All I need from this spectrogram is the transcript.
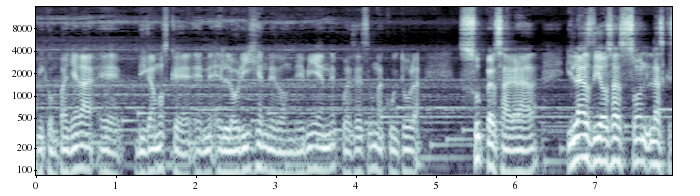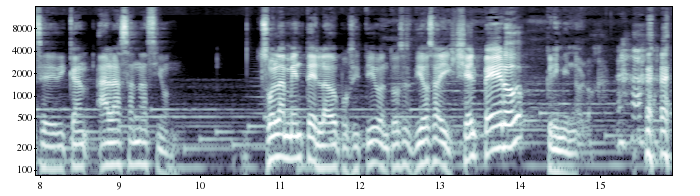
mi compañera, eh, digamos que en el origen de donde viene, pues es una cultura súper sagrada. Y las diosas son las que se dedican a la sanación. Solamente el lado positivo. Entonces, diosa Ixchel, pero criminóloga.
